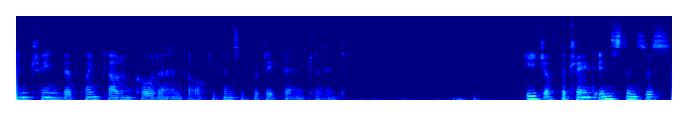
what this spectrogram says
and train the point cloud encoder and the occupancy predictor end to end. Each of the trained instances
